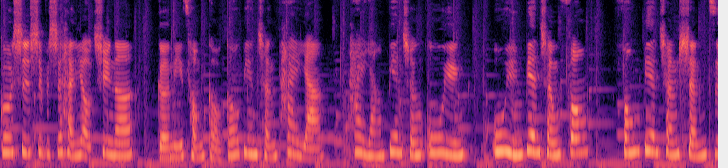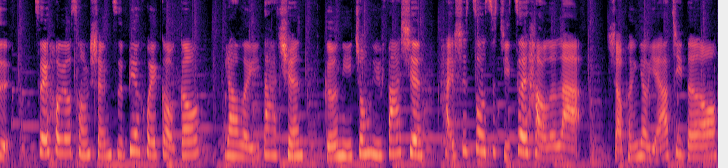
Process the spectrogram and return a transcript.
故事是不是很有趣呢？格尼从狗狗变成太阳，太阳变成乌云，乌云变成风，风变成绳子，最后又从绳子变回狗狗，绕了一大圈。格尼终于发现，还是做自己最好了啦！小朋友也要记得哦，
